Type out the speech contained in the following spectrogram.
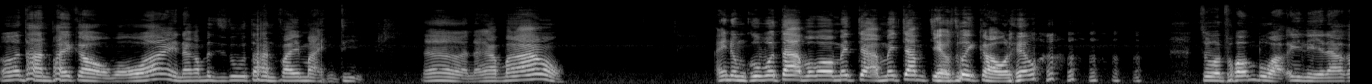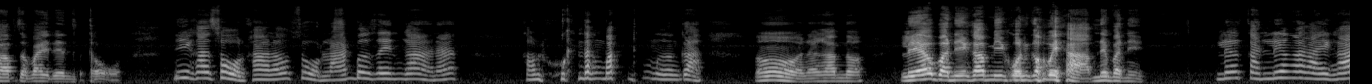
เออทานไฟเก่าบอกไว้นะครับมันจะดูทานไฟใหม่ที่เออนะครับมาเอาไอ้หนุ่มคูโบต้าบอกว่าไม่จะไม่จำเจียวถ้วยเก่าแล้วโสดพร้อมบวกไอ้ลีแล้วครับสบายเดนสโตนี่ค่ะโสดค่ะ แล้วโสดล้านเปอร์เซ็นต์ค่ะนะ เขารู้กันทั้งบ้านทั้งเมืองค่ะโอ้นะครับเนาะแล้วบัดนี้ครับมีคนก็ไปถามในบัดนี้ เลิกกันเรื่องอะไรคะ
